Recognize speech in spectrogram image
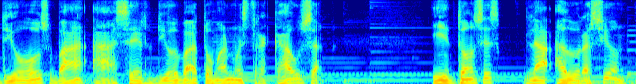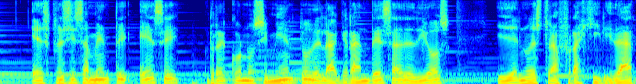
Dios va a hacer, Dios va a tomar nuestra causa. Y entonces la adoración es precisamente ese reconocimiento de la grandeza de Dios y de nuestra fragilidad.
